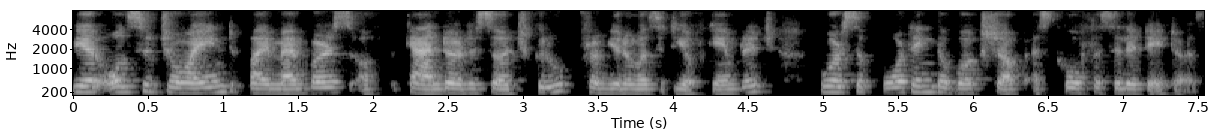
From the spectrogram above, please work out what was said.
We are also joined by members of the Candor Research Group from University of Cambridge who are supporting the workshop as co-facilitators.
